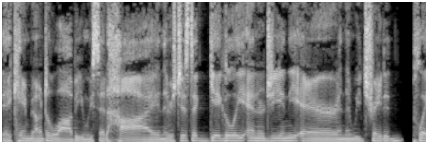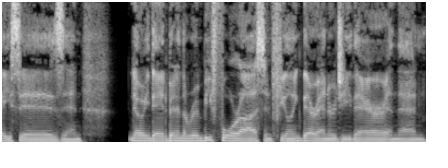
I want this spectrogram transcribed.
they came down to the lobby and we said hi, and there's just a giggly energy in the air. And then we traded places and knowing they had been in the room before us and feeling their energy there. And then you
